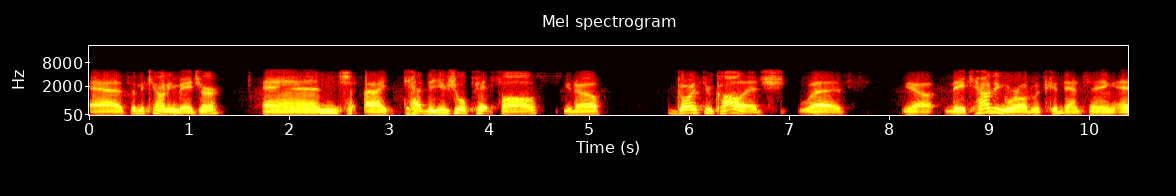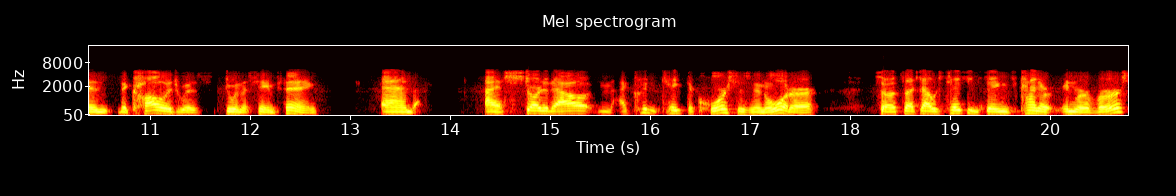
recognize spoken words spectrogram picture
as an accounting major, and I had the usual pitfalls. You know, going through college was, you know, the accounting world was condensing, and the college was doing the same thing. And I started out and I couldn't take the courses in order. So it's like I was taking things kind of in reverse.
